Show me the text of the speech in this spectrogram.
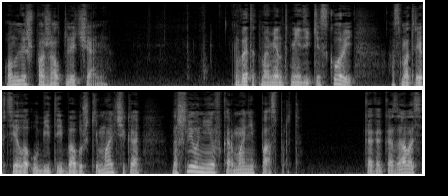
он лишь пожал плечами. В этот момент медики скорой, осмотрев тело убитой бабушки мальчика, нашли у нее в кармане паспорт. Как оказалось,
